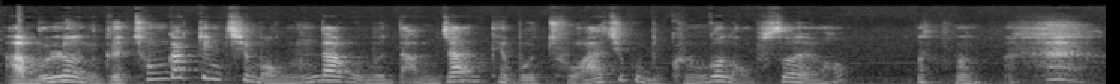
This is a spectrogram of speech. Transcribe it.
아, 물론 그 총각김치 먹는다고 뭐 남자한테 뭐 좋아지고 뭐 그런 건 없어요.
